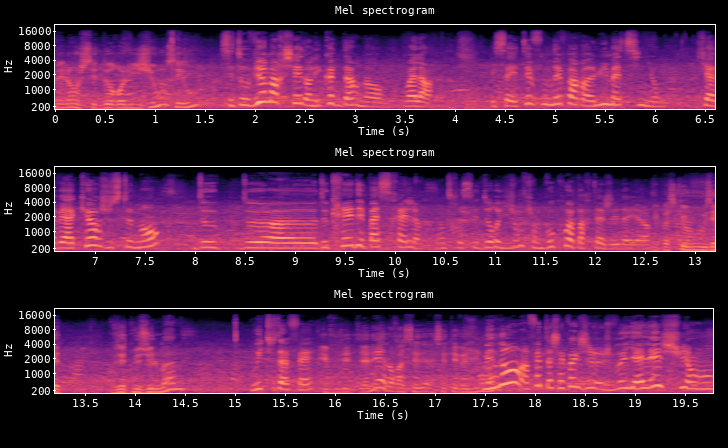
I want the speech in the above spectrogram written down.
mélangent ces deux religions, c'est où? C'est au Vieux Marché, dans les Côtes d'Armor. Voilà. Et ça a été fondé par euh, Louis Massignon, qui avait à cœur justement de, de, euh, de créer des passerelles entre ces deux religions qui ont beaucoup à partager d'ailleurs. Et parce que vous êtes, vous êtes musulmane? Oui, tout à fait. et vous êtes allé alors à, ce- à cet événement Mais non, en fait, à chaque fois que je, je veux y aller, je suis en,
